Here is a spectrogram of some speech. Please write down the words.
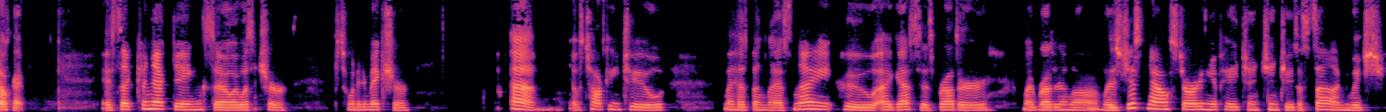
Okay. It said connecting, so I wasn't sure. Just wanted to make sure. Um, I was talking to my husband last night, who I guess his brother, my brother in law, was just now starting to pay attention to the sun, which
